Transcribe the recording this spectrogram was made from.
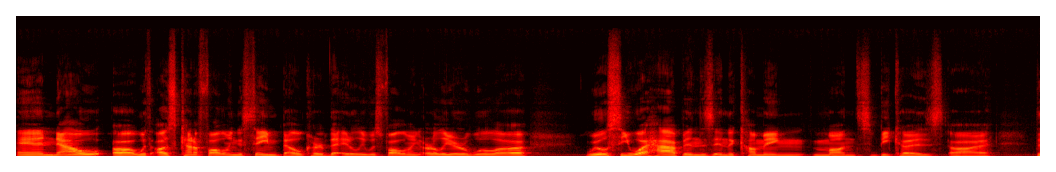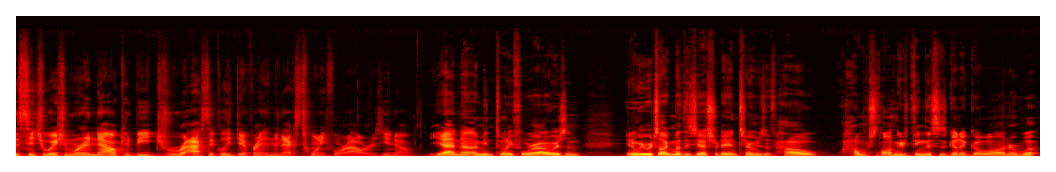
And now, uh, with us kind of following the same bell curve that Italy was following earlier, we'll uh, we'll see what happens in the coming months because uh, the situation we're in now could be drastically different in the next 24 hours. You know? Yeah, no, I mean 24 hours, and you know we were talking about this yesterday in terms of how how much longer do you think this is going to go on, or what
